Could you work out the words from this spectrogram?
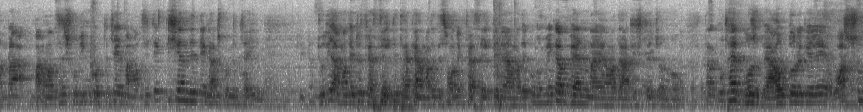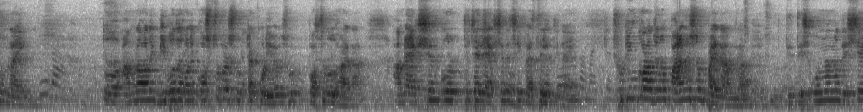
আমরা বাংলাদেশে শুটিং করতে চাই, বাংলাদেশি টেকনিশিয়ানদের নিয়ে কাজ করতে চাই। যদি আমাদের একটু ফ্যাসিলিটি থাকে, আমাদের দেশে অনেক ফ্যাসিলিটি নেই, আমাদের কোনো মেকআপ ব্যান্ড নাই আমাদের আর্টিস্টের জন্য, তারা কোথায় বসবে? আউটডোরে গেলে ওয়াশরুম নাই। তো আমরা অনেক বিপদে, অনেক কষ্ট করে শ্যুটটা করি, এভাবে শ্যুট পসিবল হয় না। আমরা অ্যাকশন করতে চাইলে অ্যাকশনের সেই ফ্যাসিলিটি নাই। শুটিং করার জন্য পারমিশন পাই না আমরা। অন্যান্য দেশে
